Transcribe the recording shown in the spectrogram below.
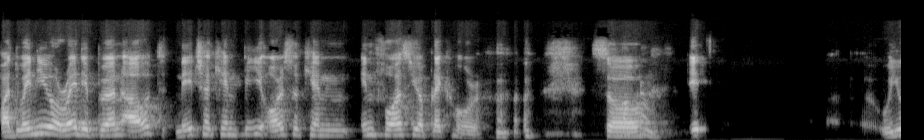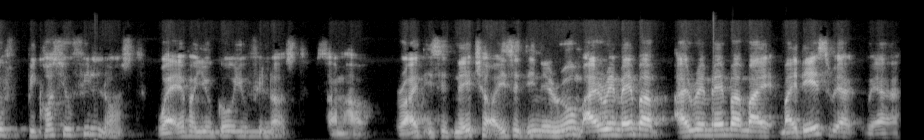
But when you already burn out, nature can be also can enforce your black hole. so it you because you feel lost wherever you go, you feel mm. lost somehow, right? Is it nature or is it in a room? I remember I remember my my days were were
